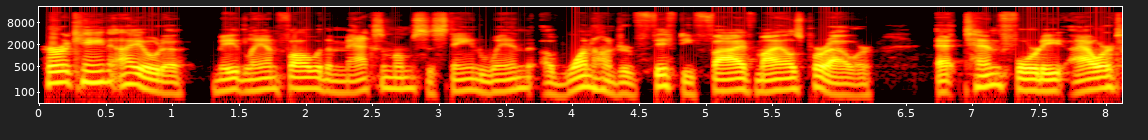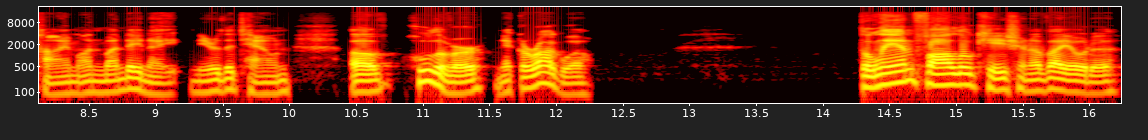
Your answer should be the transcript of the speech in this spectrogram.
Hurricane Iota made landfall with a maximum sustained wind of 155 miles per hour at 10:40 our time on Monday night near the town of Haulover, Nicaragua. The landfall location of Iota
